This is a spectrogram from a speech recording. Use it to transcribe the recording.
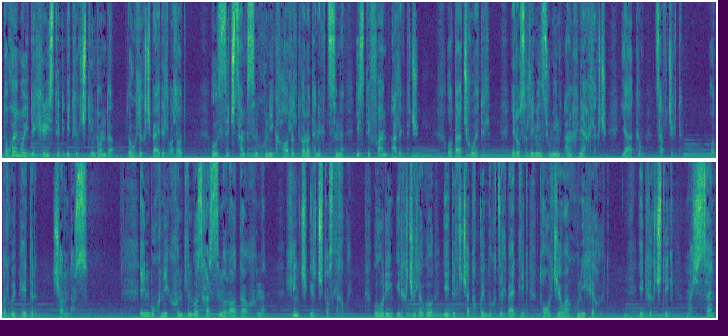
Тухайн үед Христэд итгэгчдийн дунд өглөгч байдал болоод өлсөж цангасан хүнийг хоололдгороо танигдсан Стефан алагдаж удаачгүй байтал Иерусалимийн сүмийн анхны ахлагч Яаков цавчигдан удалгүй Петр шоронд орсон. Энэ бүхнийг хөндлөнгөөс харсан Рода охин хинч ирж туслахгүй өөрийн эрх чөлөөгөө эдэлж чадахгүй нөхцөл байдлыг туулж яваа хүнийхээ хувьд итгэгчдийг маш сайн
